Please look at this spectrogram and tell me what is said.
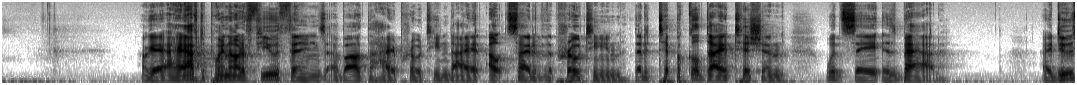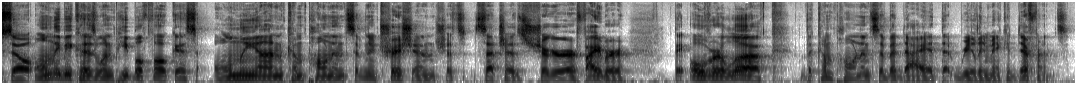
Okay, I have to point out a few things about the high protein diet outside of the protein that a typical dietitian would say is bad. I do so only because when people focus only on components of nutrition, such as sugar or fiber, they overlook the components of a diet that really make a difference.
